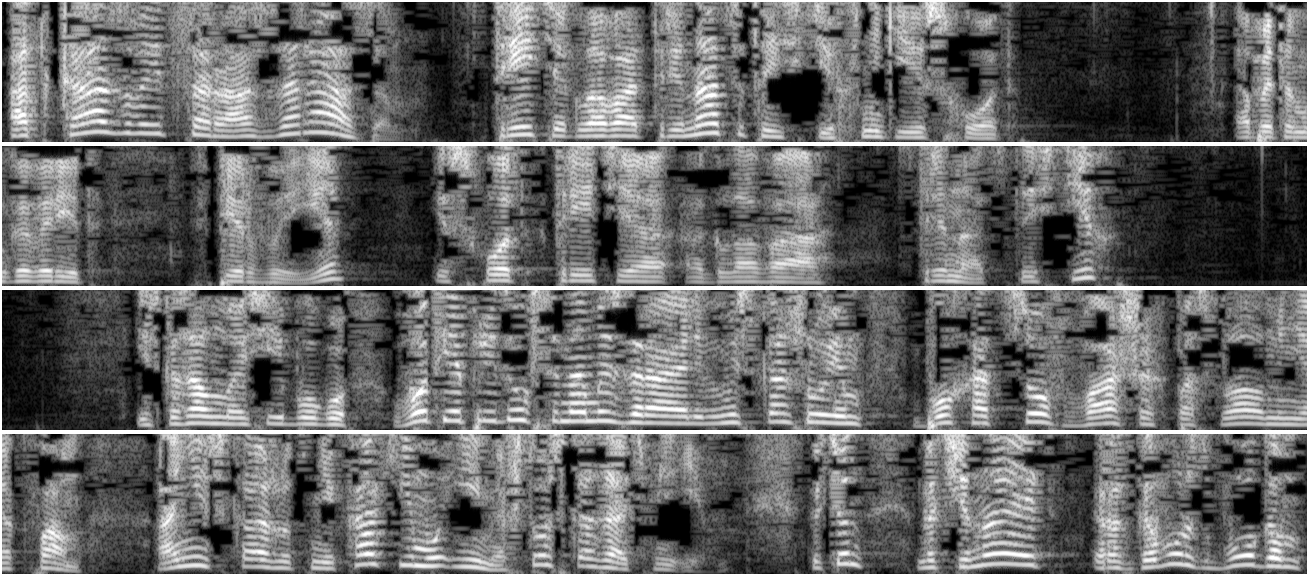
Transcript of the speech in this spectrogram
отказывается раз за разом. Третья глава, тринадцатый стих книги «Исход» об этом говорит впервые. Исход, третья глава, тринадцатый стих. «И сказал Моисей Богу, вот я приду к сынам Израилевым и скажу им, Бог отцов ваших послал меня к вам. Они скажут мне, как ему имя, что сказать мне им?» То есть он начинает разговор с Богом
